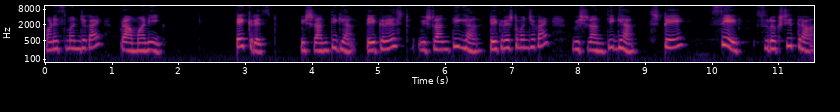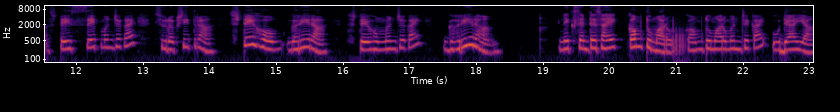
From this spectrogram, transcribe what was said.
हॉनेस्ट म्हणजे काय? प्रामाणिक. टेक रेस्ट विश्रांती घ्या. टेक रेस्ट विश्रांती घ्या. टेक रेस्ट म्हणजे काय? विश्रांती घ्या. स्टे सेफ सुरक्षित राहा. स्टे सेफ म्हणजे काय? सुरक्षित राहा. स्टे होम घरी राहा. स्टे होम म्हणजे काय? घरी राहा. नेक्स्ट सेंटेन्स आहे कम टुमारो. कम टुमारो म्हणजे काय? उद्या या.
